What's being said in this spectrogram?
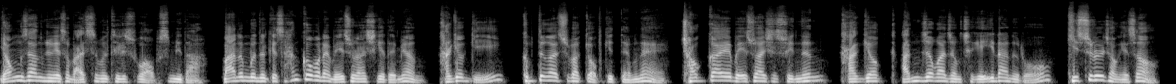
영상 중에서 말씀을 드릴 수가 없습니다. 많은 분들께서 한꺼번에 매수를 하시게 되면 가격이 급등할 수밖에 없기 때문에 저가에 매수하실 수 있는 가격 안정화 정책의 일환으로 기수를 정해서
